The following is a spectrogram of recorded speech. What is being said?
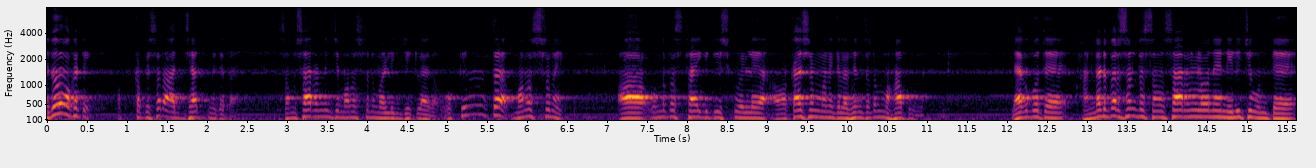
ఏదో ఒకటి. ఒక్క ఆధ్యాత్మికత. సంసారం నుంచి మనస్సును మళ్ళించేట్లాగా ఒకంత మనస్సుని ఆ ఉన్నత స్థాయికి తీసుకువెళ్ళే అవకాశం మనకి లభించడం మహాపుణ్యం. లేకపోతే హండ్రెడ్ పర్సెంట్ సంసారంలోనే నిలిచి ఉంటే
